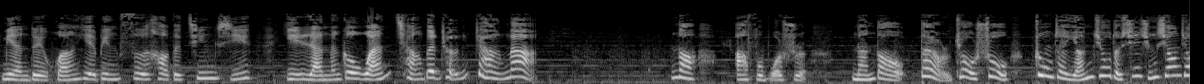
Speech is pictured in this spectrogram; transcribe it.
面对黄叶病四号的侵袭，依然能够顽强的成长呢。那阿福博士，难道戴尔教授正在研究的新型香蕉，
